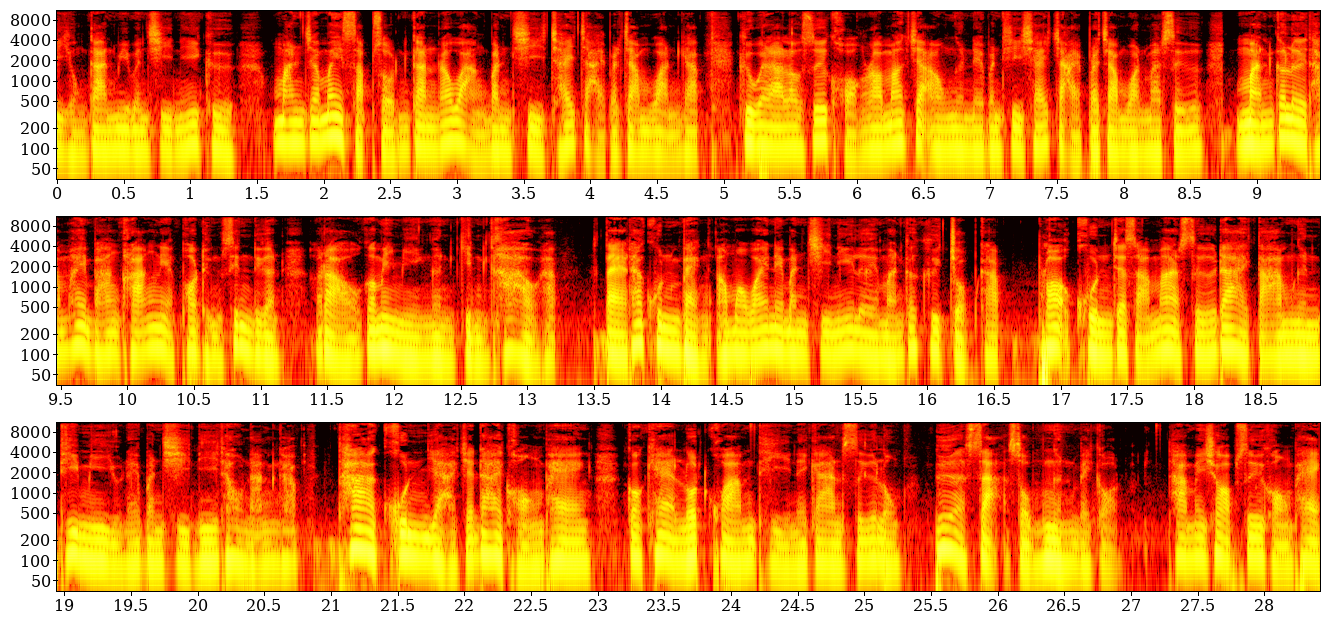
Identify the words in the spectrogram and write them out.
ดีของการมีบัญชีนี้คือ มันจะไม่สับสนกันระหว่างบัญชีใช้จ่ายประจำวันครับ คือเวลาเราซื้อของเรามักจะเอาเงินในบัญชีใช้จ่ายประจำวันมาซื้อ มันก็เลยทำให้บางครั้งเนี่ยพอถึงสิ้นเดือน เราก็ไม่มีเงินกินข้าวครับ แต่ถ้าคุณแบ่งเอามาไว้ในบัญชีนี้เลยมันก็คือจบครับ เพราะคุณจะสามารถซื้อได้ตามเงินที่มีอยู่ในบัญชีนี้เท่านั้นครับ ถ้าคุณอยากจะได้ของแพง ก็แค่ลดความถี่ในการซื้อลง เพื่อสะสมเงินไปก่อน ถ้าไม่ชอบซื้อของแพง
